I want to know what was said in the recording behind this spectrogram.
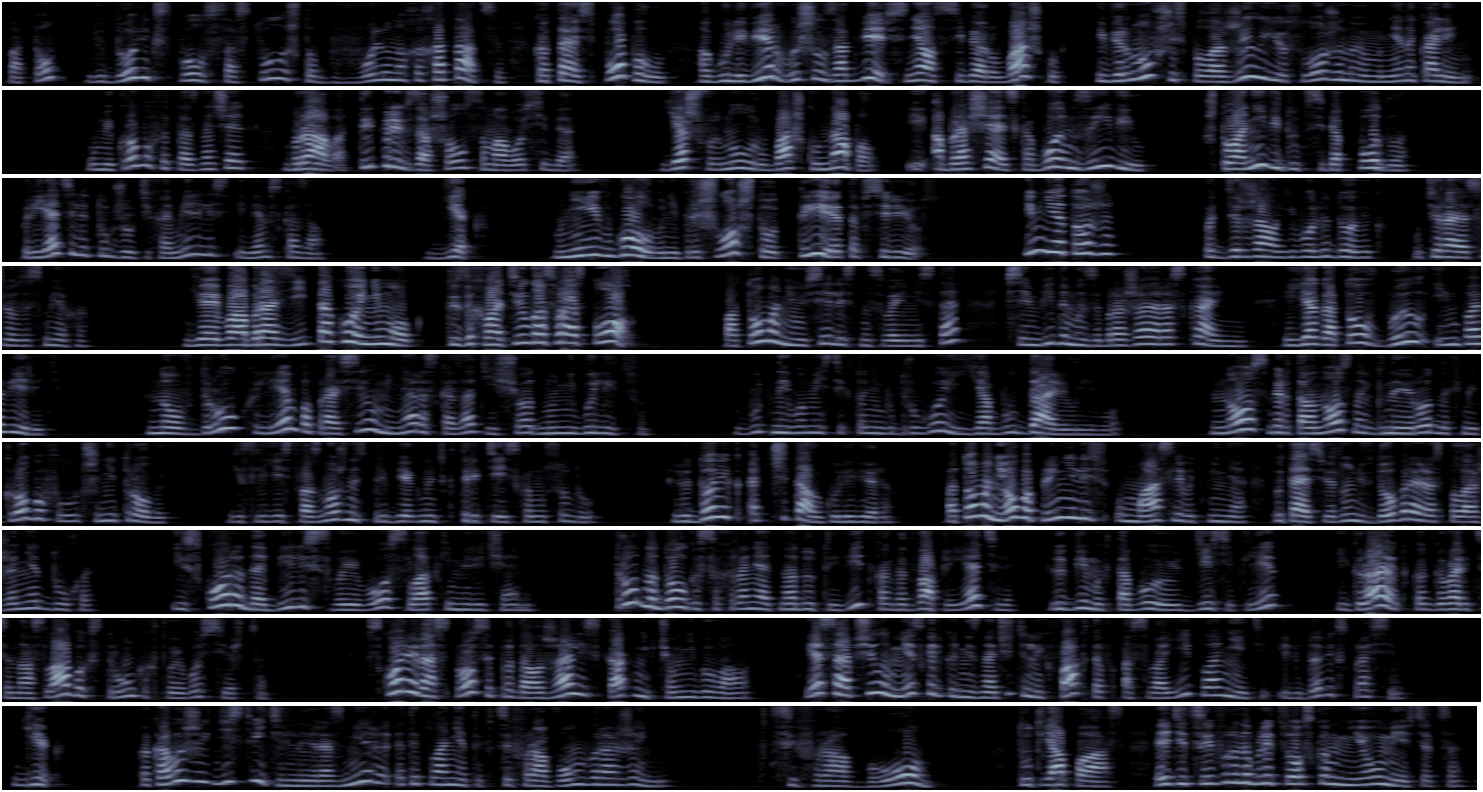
Потом Людовик сполз со стула, чтобы в волю нахохотаться, катаясь по полу, а Гулливер вышел за дверь, снял с себя рубашку и, вернувшись, положил ее, сложенную мне на колени. У микробов это означает «Браво, ты превзошел самого себя». Я швырнул рубашку на пол и, обращаясь к обоим, заявил, что они ведут себя подло. Приятели тут же утихомирились, и Лем сказал. «Гек, мне и в голову не пришло, что ты это всерьез». «И мне тоже», — поддержал его Людовик, утирая слезы смеха. «Я и вообразить такое не мог. Ты захватил нас врасплох!» Потом они уселись на свои места, всем видом изображая раскаяние, и я готов был им поверить. Но вдруг Лем попросил меня рассказать еще одну небылицу. Будь на его месте кто-нибудь другой, я бы ударил его. Но смертоносных гноеродных микробов лучше не трогать, если есть возможность прибегнуть к третейскому суду. Людовик отчитал Гулливера. Потом они оба принялись умасливать меня, пытаясь вернуть в доброе расположение духа, и скоро добились своего сладкими речами. Трудно долго сохранять надутый вид, когда два приятеля, любимых тобою десять лет, играют, как говорится, на слабых струнках твоего сердца. Вскоре расспросы продолжались, как ни в чем не бывало. Я сообщил им несколько незначительных фактов о своей планете, и Людовик спросил. «Гек, каковы же действительные размеры этой планеты в цифровом выражении?» «В цифровом?» Тут я пас. Эти цифры на Блицовском не уместятся.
